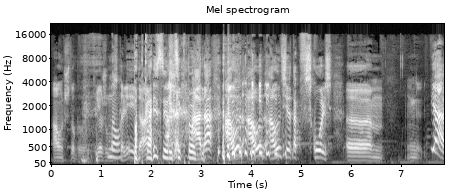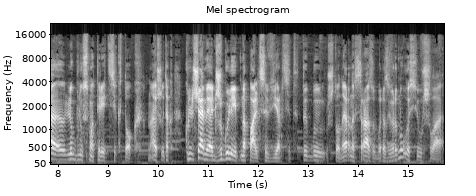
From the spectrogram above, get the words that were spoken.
а он что говорит? Режу Ну. москалей, да? Подкастеры А тиктоки. она, а он, а он, а он тебе так вскользь. эм, я люблю смотреть ТикТок, знаешь, и так ключами от Жигулей на пальце вертит. Ты бы что, наверное, сразу бы развернулась и ушла.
